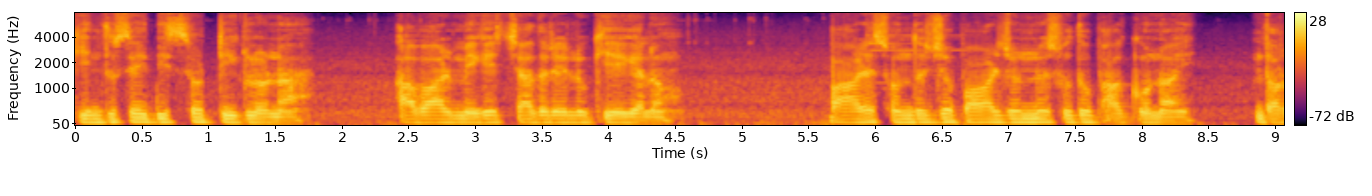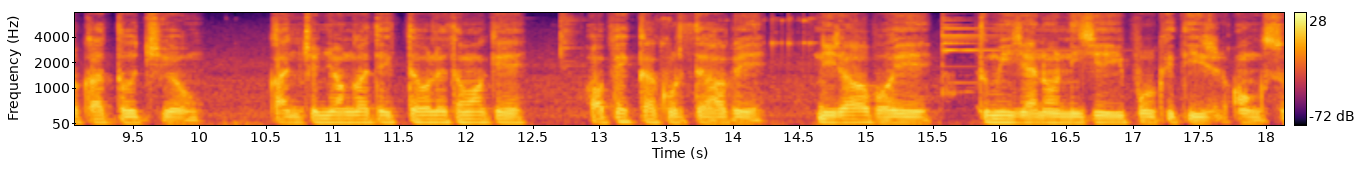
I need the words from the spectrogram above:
কিন্তু সেই দৃশ্য টিকল না। আবার মেঘের চাদরে লুকিয়ে গেল। পাহাড়ের সৌন্দর্য পাওয়ার জন্য শুধু ভাগ্য নয়, দরকার ধৈর্যও। কাঞ্চনজঙ্ঘা দেখতে হলে তোমাকে অপেক্ষা করতে হবে। নীরব হয়ে তুমি যেন নিজেই প্রকৃতির অংশ।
